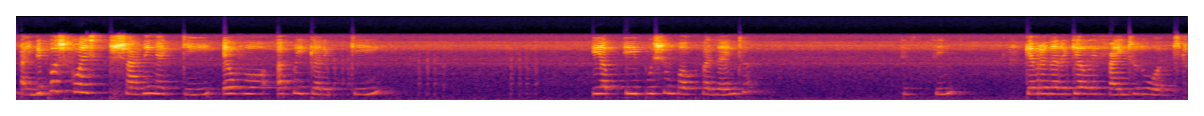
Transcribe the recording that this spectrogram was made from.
Bem, depois com este puxadinho aqui, eu vou aplicar aqui e, e puxo um pouco para dentro, assim que é para dar aquele efeito do outro.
